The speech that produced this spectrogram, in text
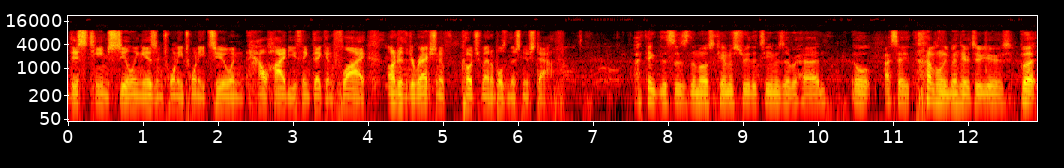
this team's ceiling is in 2022, and how high do you think they can fly under the direction of Coach Venables and this new staff? I think this is the most chemistry the team has ever had well, I say I've only been here two years, but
